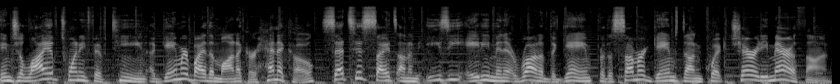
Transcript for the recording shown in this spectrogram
In July of 2015, a gamer by the moniker Heniko sets his sights on an easy 80-minute run of the game for the Summer Games Done Quick charity marathon.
